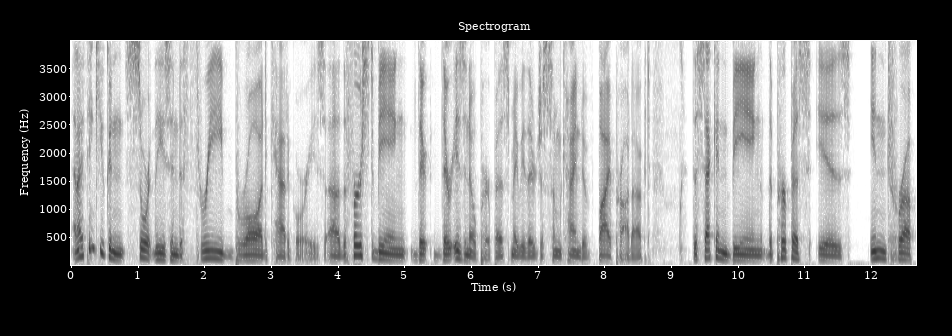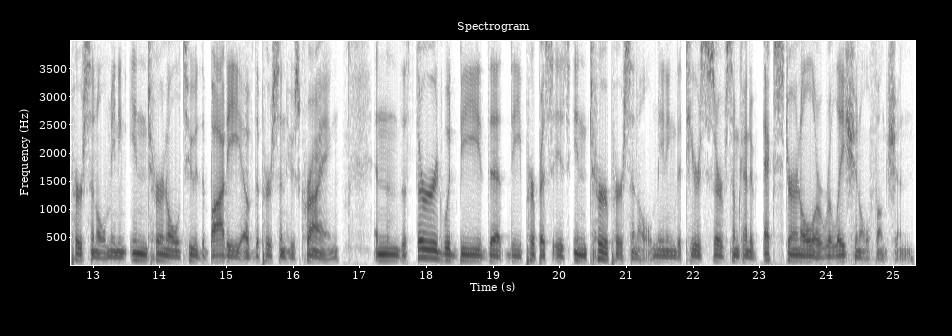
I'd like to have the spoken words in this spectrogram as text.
And I think you can sort these into three broad categories. Uh, the first being there, there is no purpose, maybe they're just some kind of byproduct. The second being the purpose is intrapersonal, meaning internal to the body of the person who's crying. And then the third would be that the purpose is interpersonal, meaning that tears serve some kind of external or relational function.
